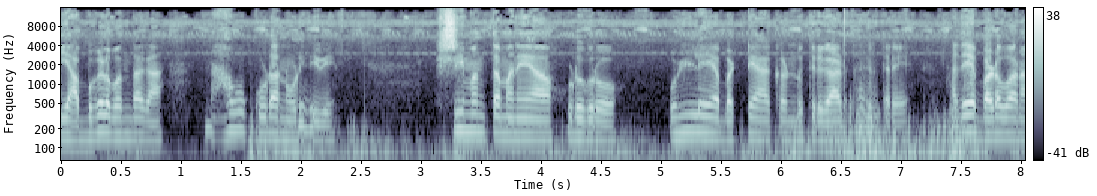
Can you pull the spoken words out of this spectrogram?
ಈ ಹಬ್ಬಗಳು ಬಂದಾಗ ನಾವು ಕೂಡ ನೋಡಿದ್ದೀವಿ ಶ್ರೀಮಂತ ಮನೆಯ ಹುಡುಗರು ಒಳ್ಳೆಯ ಬಟ್ಟೆ ಹಾಕೊಂಡು ತಿರುಗಾಡ್ತಾ ಇರ್ತಾರೆ. ಅದೇ ಬಡವನ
